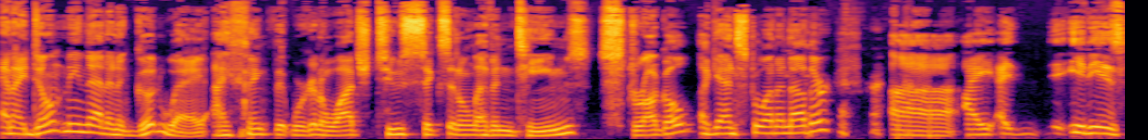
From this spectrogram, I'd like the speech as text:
And I don't mean that in a good way. I think that we're going to watch two six and 11 teams struggle against one another. Uh, I, I, it is,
